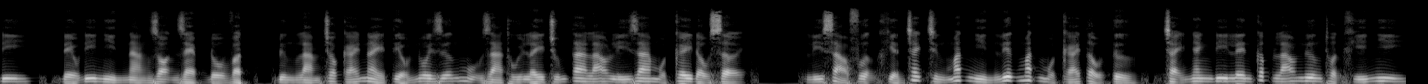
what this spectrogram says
đi, đều đi nhìn nàng dọn dẹp đồ vật, đừng làm cho cái này tiểu nuôi dưỡng mụ già thúi lấy chúng ta lão lý ra một cây đầu sợi. Lý xảo phượng khiển trách chừng mắt nhìn liếc mắt một cái tẩu tử, chạy nhanh đi lên cấp lão nương thuận khí nhi.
